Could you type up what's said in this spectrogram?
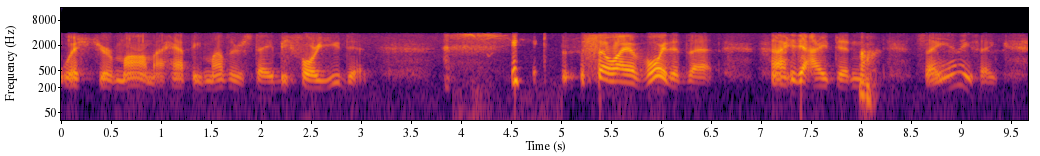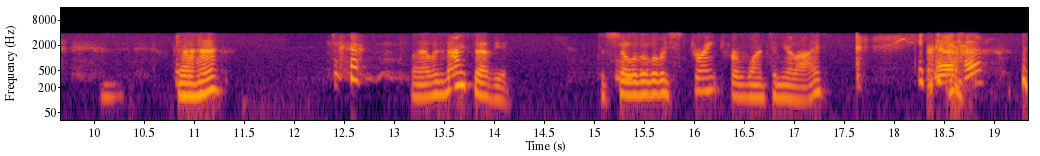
wished your mom a happy Mother's Day before you did. so I avoided that. I I didn't say anything. Uh huh. Well, that was nice of you to show a little restraint for once in your life uh huh.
